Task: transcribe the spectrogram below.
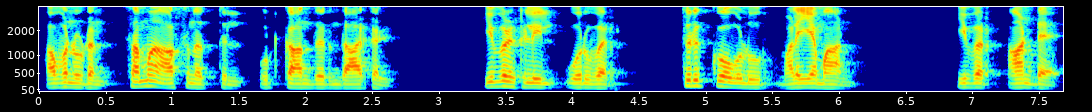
அவனுடன் சம ஆசனத்தில் உட்கார்ந்திருந்தார்கள். இவர்களில் ஒருவர் திருக்கோவலூர் மலையமான். இவர் ஆண்ட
